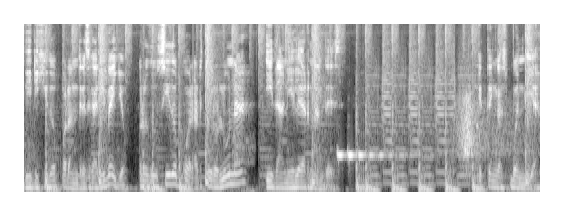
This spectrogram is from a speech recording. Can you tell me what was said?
dirigido por Andrés Garibello, producido por Arturo Luna y Daniel Hernández. Que tengas buen día.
